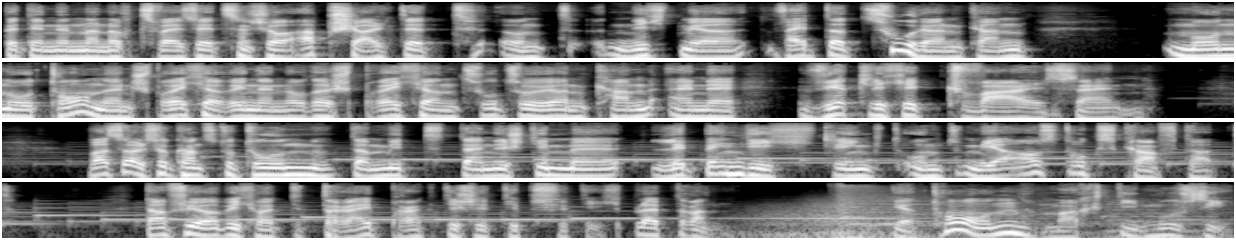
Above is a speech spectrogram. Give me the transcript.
bei denen man nach zwei Sätzen schon abschaltet und nicht mehr weiter zuhören kann? Monotonen Sprecherinnen oder Sprechern zuzuhören kann eine wirkliche Qual sein. Was also kannst du tun, damit deine Stimme lebendig klingt und mehr Ausdruckskraft hat? Dafür habe ich heute drei praktische Tipps für dich. Bleib dran. Der Ton macht die Musik.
